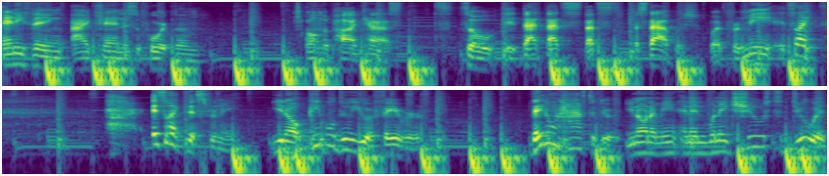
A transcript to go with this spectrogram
anything I can to support them on the podcast. So it, that that's that's established. But for me, it's like it's like this for me. You know, people do you a favor. They don't have to do it. You know what I mean? And then when they choose to do it,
